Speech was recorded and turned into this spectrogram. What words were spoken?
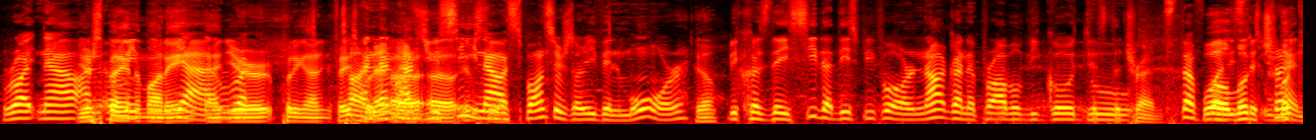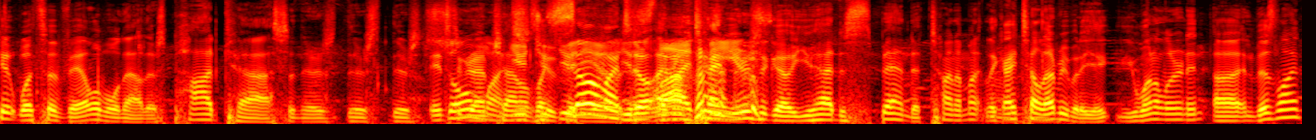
Right now, You're and, I spending mean, the money yeah, and you're putting on Facebook. Time And then, uh, as you uh, see now, Instagram. sponsors are even more Yeah. because they see that these people are not going to probably go do the trend. stuff. Well, but look it's the trend. look at what's available now. There's podcasts and there's there's there's So Instagram much. channels like YouTube So videos, much You know, I mean, ten years ago, you had to spend a ton of money. Like I tell everybody, you, you want to learn in, uh, Invisalign?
